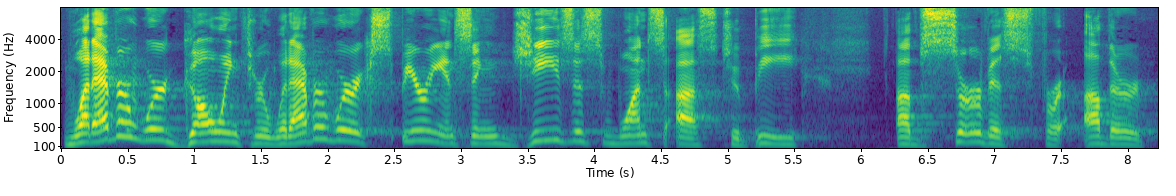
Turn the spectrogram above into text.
whatever we're going through, whatever we're experiencing, Jesus wants us to be of service for other people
